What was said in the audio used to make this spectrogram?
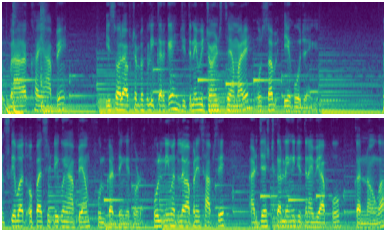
बना रखा है यहाँ पे, इस वाले ऑप्शन पे क्लिक करके जितने भी जॉइंट्स थे हमारे, वो सब एक हो जाएँगे। उसके बाद ओपेसिटी को यहाँ पे हम फुल कर देंगे थोड़ा। फुल नहीं मतलब अपने हिसाब से एडजस्ट कर लेंगे जितना भी आपको करना होगा।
